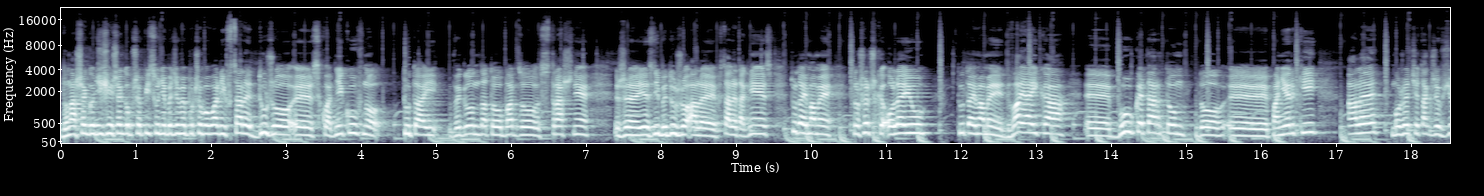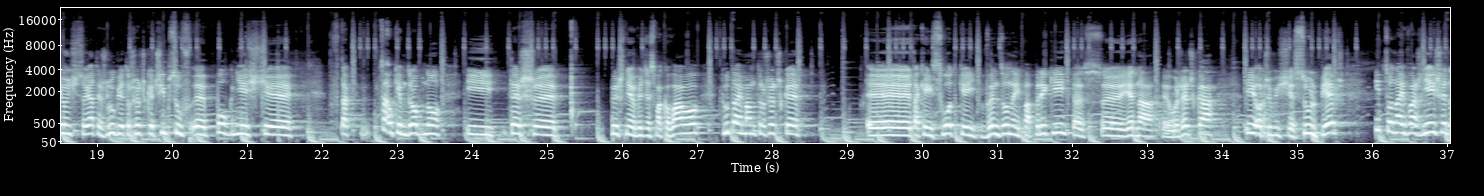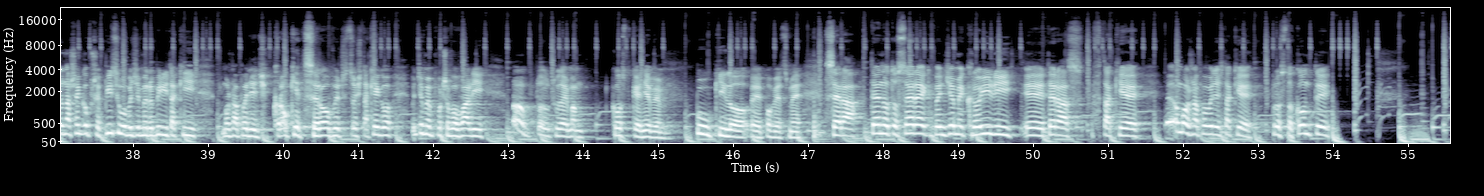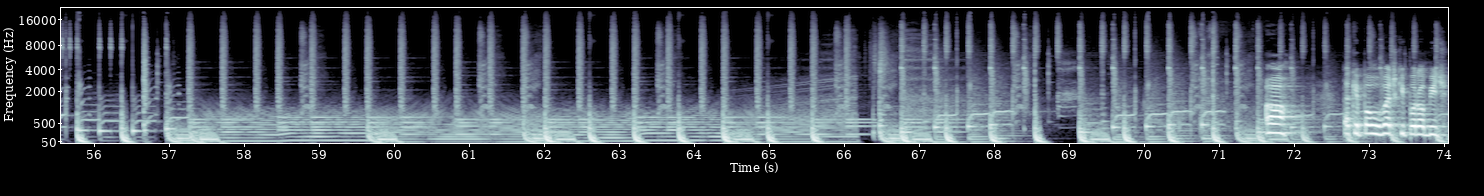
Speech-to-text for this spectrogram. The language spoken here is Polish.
Do naszego dzisiejszego przepisu nie będziemy potrzebowali wcale dużo e, składników. No tutaj wygląda to bardzo strasznie, że jest niby dużo, ale wcale tak nie jest. Tutaj mamy troszeczkę oleju, tutaj mamy dwa jajka, e, bułkę tartą do e, panierki, ale możecie także wziąć, co ja też lubię, troszeczkę chipsów, e, pognieść w tak całkiem drobno i też pysznie będzie smakowało. Tutaj mam troszeczkę e, takiej słodkiej, wędzonej papryki, to jest e, jedna e, łyżeczka i oczywiście sól, pieprz. I co najważniejsze do naszego przepisu, bo będziemy robili taki, można powiedzieć, krokiet serowy czy coś takiego, będziemy potrzebowali, no to tutaj mam kostkę, nie wiem, pół kilo powiedzmy sera. Ten oto serek będziemy kroili teraz w takie, no, można powiedzieć, takie prostokąty. O, takie połóweczki porobić.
